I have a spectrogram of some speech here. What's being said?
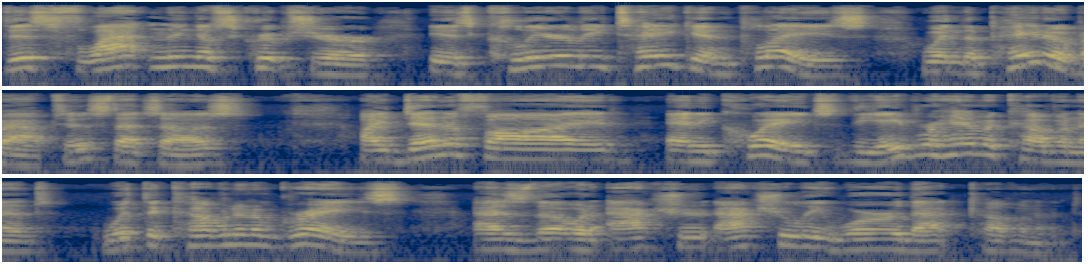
This flattening of scripture is clearly taken place when the Paedobaptists, that's us, identified and equates the Abrahamic covenant with the covenant of grace as though it actu- actually were that covenant.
